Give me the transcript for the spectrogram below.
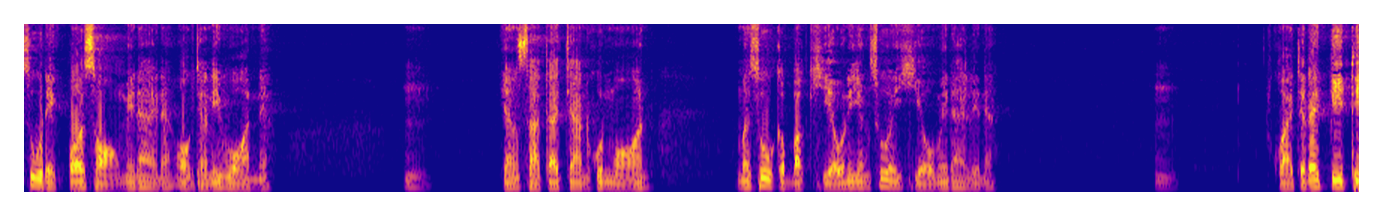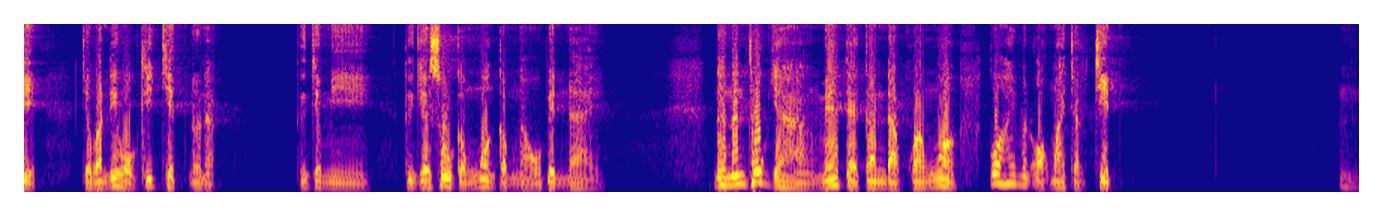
สู้เด็กปสองไม่ได้นะ ออกจากนิวรณ์เนี่ย อืม อย่างศาสตราจารย์คุณหมอ มาสู้กับบักเขียวนี่ยังสู้ไอ้เขียวไม่ได้เลยนะ อืม กว่าจะได้ปีติ จะวันที่หกที่เจ็ดนู่นนะถึงจะมี ถึงจะสู้กับง่วงกับเหงาเป็นได้ดังนั้นทุกอย่างแม้แต่การดับความง่วง ก็ให้มันออกมาจากจิต อืม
